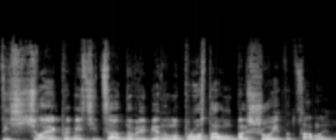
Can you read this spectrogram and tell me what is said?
тысяча человек поместиться одновременно, ну просто он большой этот самый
